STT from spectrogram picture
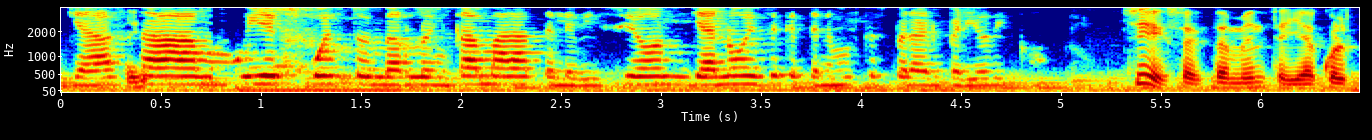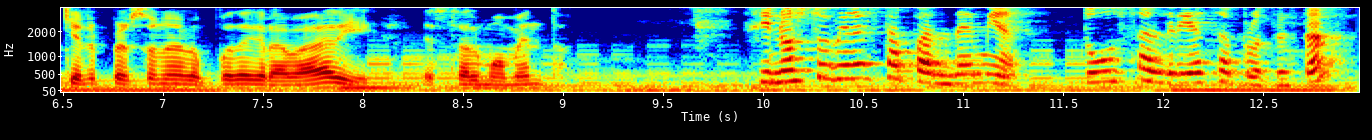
ya está muy expuesto en verlo en cámara, televisión, ya no es de que tenemos que esperar el periódico. Sí, exactamente, ya cualquier persona lo puede grabar y está al momento. Si no estuviera esta pandemia, ¿tú saldrías a protestar?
